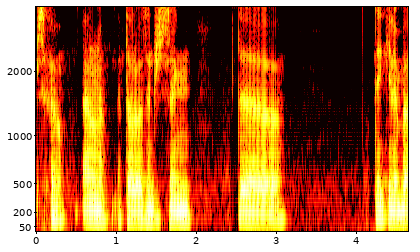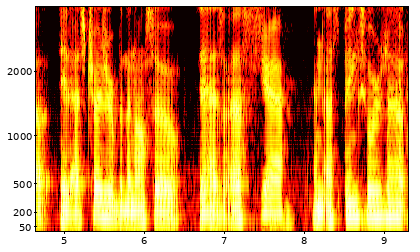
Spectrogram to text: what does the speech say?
so I don't know. I thought it was interesting, the thinking about it as treasure, but then also it as us yeah. and us being sorted out.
